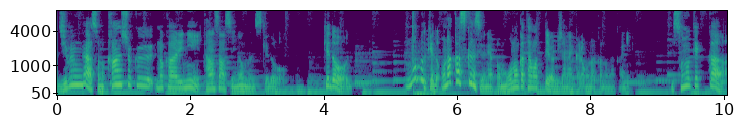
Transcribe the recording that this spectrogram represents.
自分がその間食の代わりに炭酸水飲むんですけど、けど、飲むけどお腹すくんですよね。やっぱ物が溜まってるわけじゃないから、お腹の中に。その結果、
